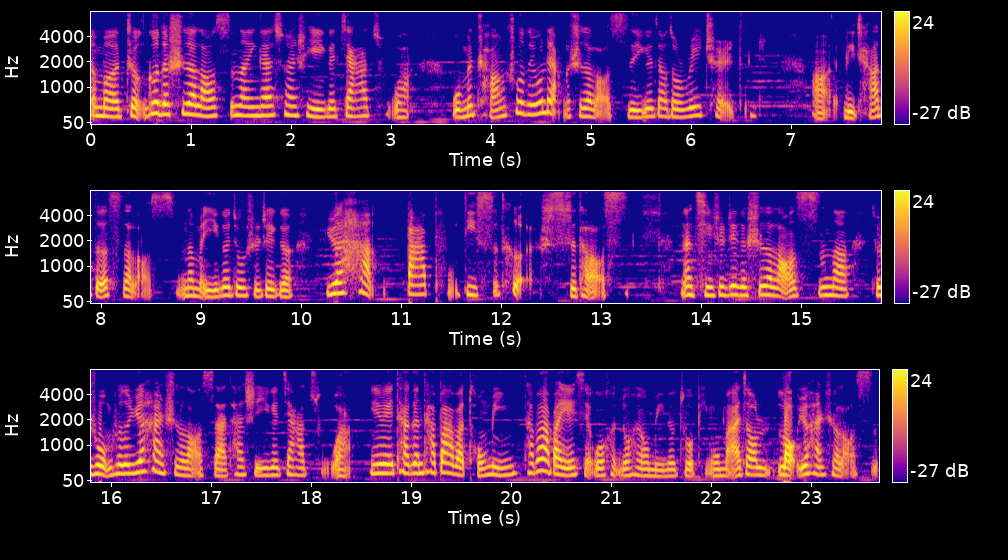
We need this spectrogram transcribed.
那么整个的施特劳斯呢，应该算是一个家族啊。我们常说的有两个施特劳斯，一个叫做 Richard，啊，理查德斯特劳斯。那么一个就是这个约翰巴普蒂斯特施特劳斯。那其实这个施特劳斯呢，就是我们说的约翰施特劳斯啊，他是一个家族啊，因为他跟他爸爸同名，他爸爸也写过很多很有名的作品，我们把它叫老约翰施特劳斯。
